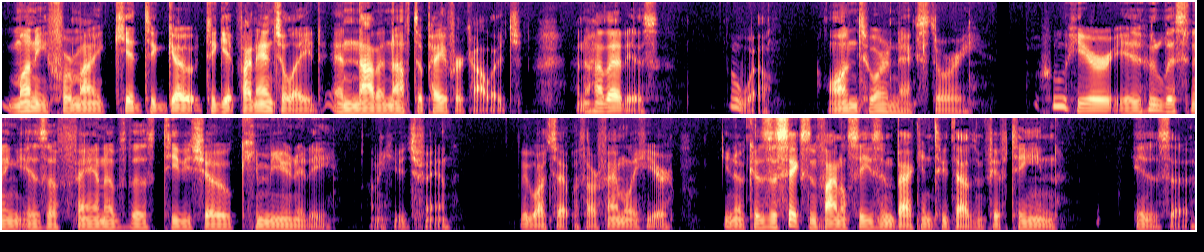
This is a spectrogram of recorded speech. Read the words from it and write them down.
money for my kid to go to get financial aid and not enough to pay for college. I know how that is. Oh well. On to our next story. Who here is who listening is a fan of the TV show Community? I'm a huge fan. We watch that with our family here. You know, because the sixth and final season back in 2015 is uh,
